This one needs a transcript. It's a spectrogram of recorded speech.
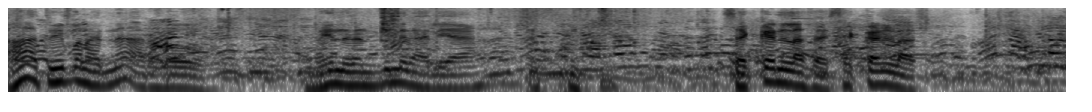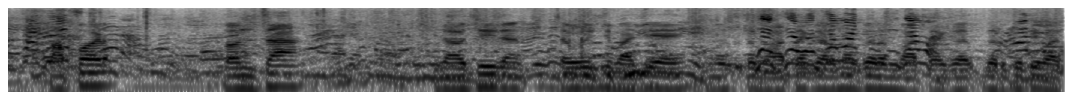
हा तुम्ही पण आहेत ना? अरे हो. मेन रणपिंड राहिली सेकंड लास्ट आहे सेकंड लास्ट पापड लोणचा गावची चवळीची भाजी आहे. मस्त भात आहे गरम गरम भात आहे घर- घरगुती भात.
